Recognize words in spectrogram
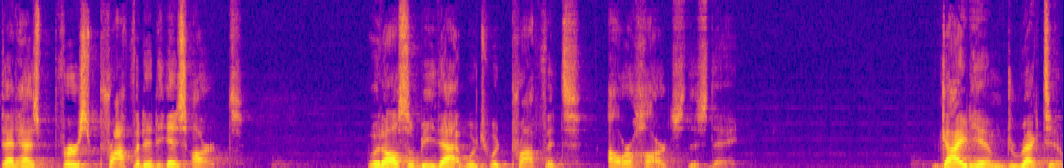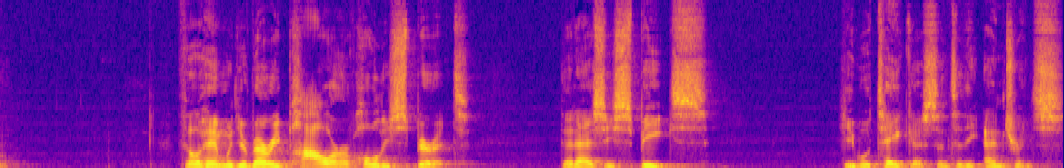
that has first profited his heart would also be that which would profit our hearts this day. Guide him, direct him. Fill him with your very power of Holy Spirit, that as he speaks, he will take us into the entrance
